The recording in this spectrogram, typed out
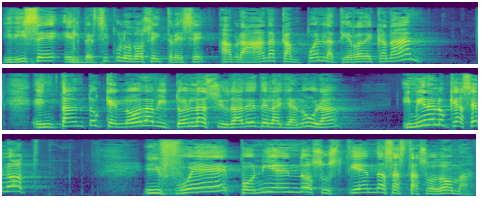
Y dice el versículo 12 y 13, Abraham acampó en la tierra de Canaán. En tanto que Lot habitó en las ciudades de la llanura, y mire lo que hace Lot. Y fue poniendo sus tiendas hasta Sodoma.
